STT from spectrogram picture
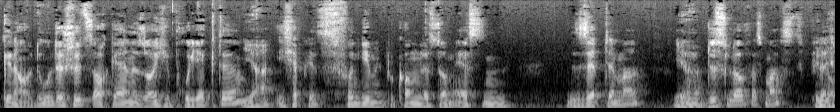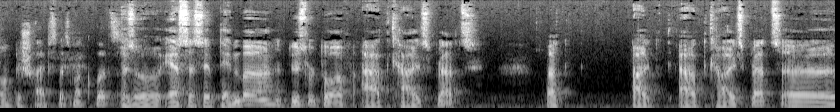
Genau, du unterstützt auch gerne solche Projekte. Ja. Ich habe jetzt von dir mitbekommen, dass du am 1. September Ja. in Düsseldorf was machst. Vielleicht Genau. beschreibst du das mal kurz. Also 1. September Düsseldorf, Art Karlsplatz. Art, Art, Art Karlsplatz. Äh,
